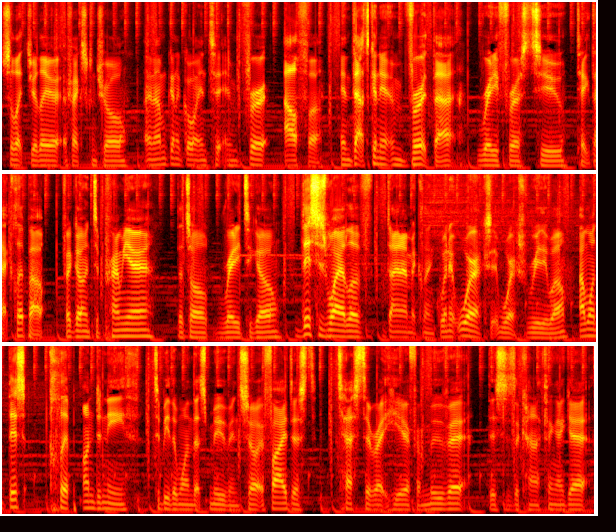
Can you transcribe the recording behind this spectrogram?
select your layer, FX control, and I'm gonna go into invert alpha. And that's gonna invert that, ready for us to take that clip out. If I go into Premiere, that's all ready to go. This is why I love Dynamic Link. When it works, it works really well. I want this clip underneath to be the one that's moving. So if I just test it right here, if I move it, this is the kind of thing I get.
